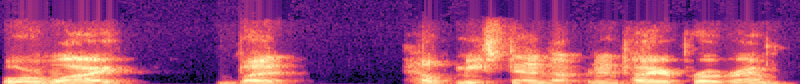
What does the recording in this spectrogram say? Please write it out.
or mm-hmm. why, but help me stand up an entire program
